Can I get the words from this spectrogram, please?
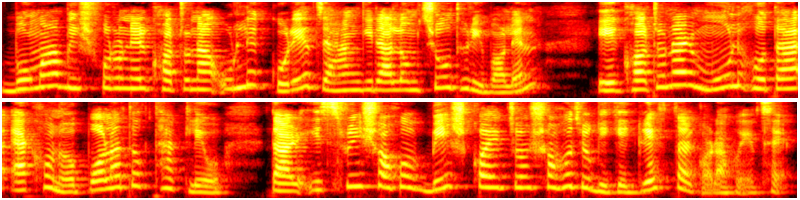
বোমা বিস্ফোরণের ঘটনা উল্লেখ করে জাহাঙ্গীর আলম চৌধুরী বলেন, এ ঘটনার মূল হোতা এখনও পলাতক থাকলেও তার স্ত্রী সহ বেশ কয়েকজন সহযোগীকে গ্রেফতার করা হয়েছে।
